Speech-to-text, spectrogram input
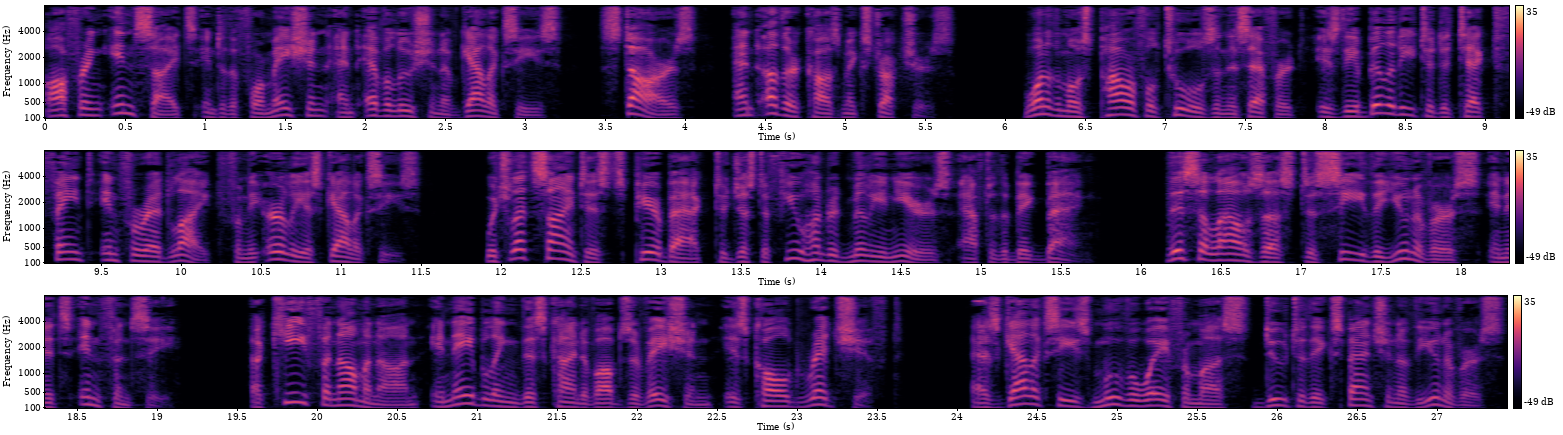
offering insights into the formation and evolution of galaxies, stars, and other cosmic structures. One of the most powerful tools in this effort is the ability to detect faint infrared light from the earliest galaxies, which lets scientists peer back to just a few hundred million years after the Big Bang. This allows us to see the universe in its infancy. A key phenomenon enabling this kind of observation is called redshift. As galaxies move away from us due to the expansion of the universe,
